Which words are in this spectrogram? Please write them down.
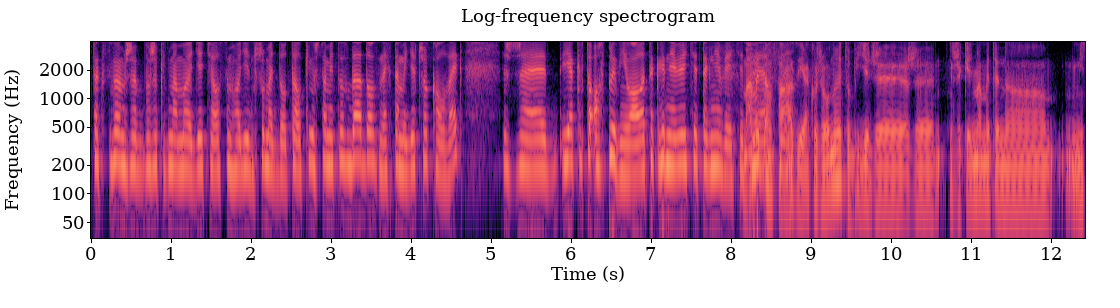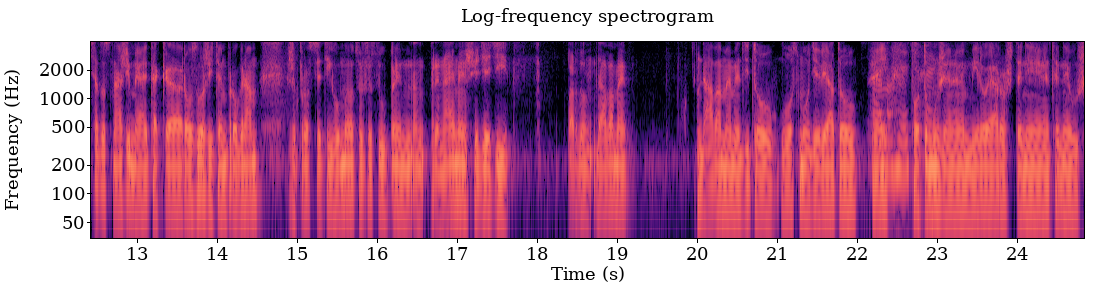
tak si poviem, že bože, keď má moje dieťa 8 hodín šumať do telky, už sa mi to zdá dosť, nech tam ide čokoľvek, že jak to ovplyvnilo, ale tak neviete, tak neviete. Máme tam jasné. fázy, akože ono je to vidieť, že, že, že keď máme ten, my sa to snažíme aj tak rozložiť ten program, že proste tých umelcov, čo sú úplne pre najmenšie deti, pardon, dávame dávame medzi tou 8. 9. Hej. Áno, hneď, Potom hej. už, ja neviem, Miro Jaroš, ten je, ten je už,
